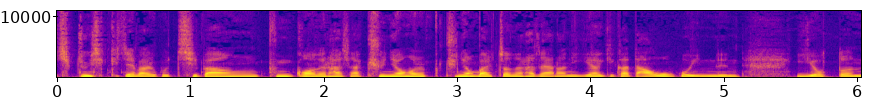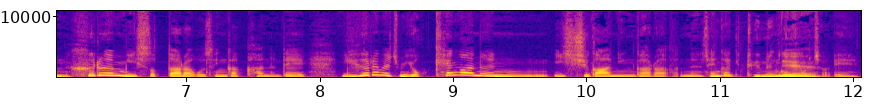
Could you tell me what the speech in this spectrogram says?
집중시키지 말고 지방 분권을 하자, 균형을 균형 발전을 하자라는 이야기가 나오고 있는 이 어떤 흐름이 있었다라고 생각하는데 이 흐름에 좀 역행하는 이슈가 아닌가라는 생각이 드는 네. 거죠. 예.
